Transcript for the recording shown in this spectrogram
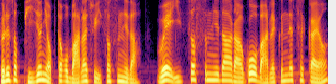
그래서 비전이 없다고 말할 수 있었습니다. 왜 있었습니다 라고 말을 끝냈을까요?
